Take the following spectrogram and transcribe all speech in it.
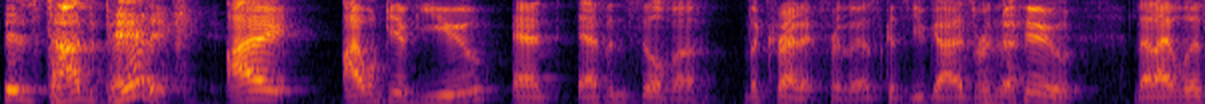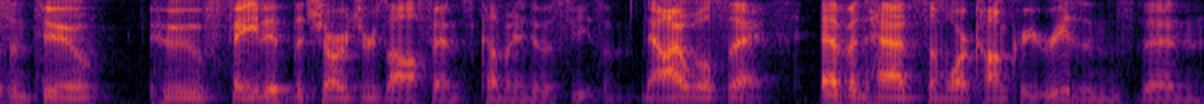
It's time to panic. I I will give you and Evan Silva the credit for this because you guys were the two that I listened to who faded the Chargers offense coming into the season. Now I will say Evan had some more concrete reasons than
